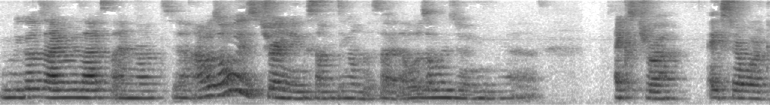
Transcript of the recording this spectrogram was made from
because I realized I'm not. Uh, I was always training something on the side. I was always doing uh, extra Extra work.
